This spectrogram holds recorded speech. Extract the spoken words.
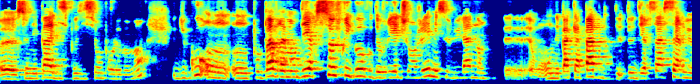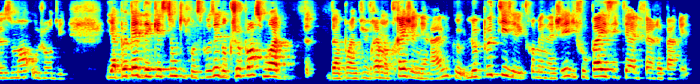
Euh, ce n'est pas à disposition pour le moment. Du coup, on ne peut pas vraiment dire ce frigo, vous devriez le changer, mais celui-là, non. Euh, on n'est pas capable de, dire ça sérieusement aujourd'hui. Il y a peut-être des questions qu'il faut se poser. Donc, je pense, moi, d'un point de vue vraiment très général, que le petit électroménager, il ne faut pas hésiter à le faire réparer.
